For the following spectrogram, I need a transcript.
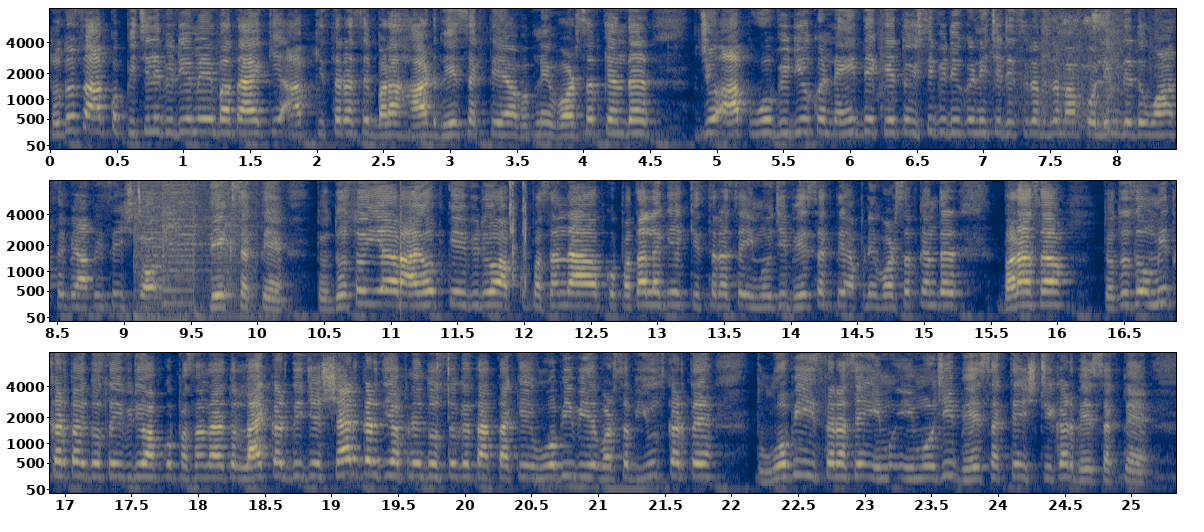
तो दोस्तों, आपको पिछले वीडियो में बताया कि आप किस तरह से बड़ा हार्ट भेज सकते हैं। आप अपने व्हाट्सएप के अंदर जो आप वो वीडियो को नहीं देखे तो इसी वीडियो के नीचे डिस्क्रिप्शन में आपको लिंक दे दो, वहाँ से भी आप इसे स्टॉक देख सकते हैं। तो दोस्तों, ये आई होप कि वीडियो आपको पसंद आया, आपको पता लगे किस तरह से इमोजी भेज सकते हैं अपने व्हाट्सएप के अंदर बड़ा सा। तो दोस्तों, उम्मीद करता हूँ दोस्तों, ये वीडियो आपको पसंद आया तो लाइक कर दीजिए शेयर कर दीजिए अपने दोस्तों के साथ, ताकि वो भी व्हाट्सअप यूज़ करते हैं तो वो भी इस तरह से इमोजी भेज सकते हैं स्टिकर भेज सकते हैं।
